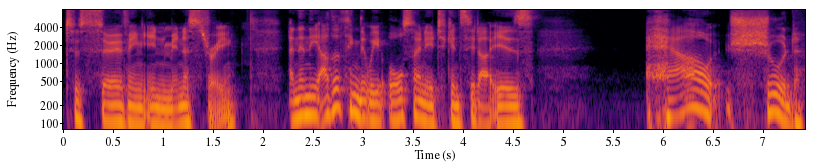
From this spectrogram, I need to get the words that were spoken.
to serving in ministry? And then the other thing that we also need to consider is how should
